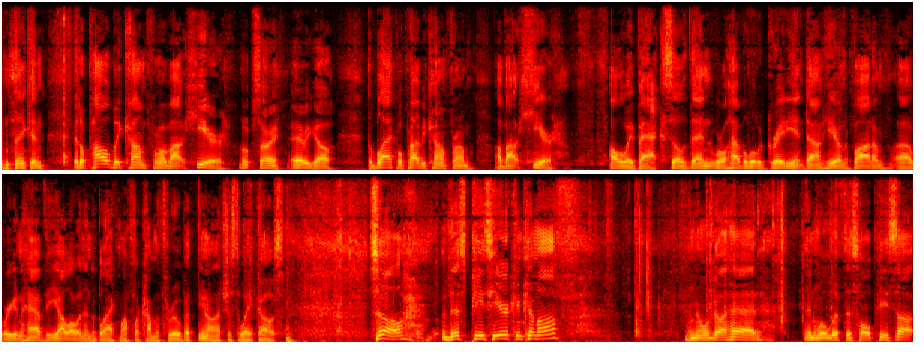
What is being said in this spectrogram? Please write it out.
I'm thinking it'll probably come from about here. Oops sorry. There we go. The black will probably come from about here all the way back. So then we'll have a little gradient down here on the bottom uh, we're going to have the yellow and then the black muffler coming through but you know that's just the way it goes. So this piece here can come off and then we'll go ahead and we'll lift this whole piece up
